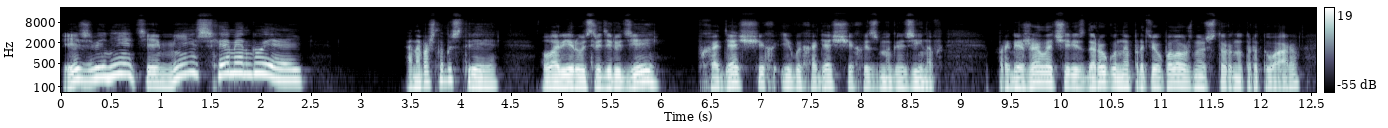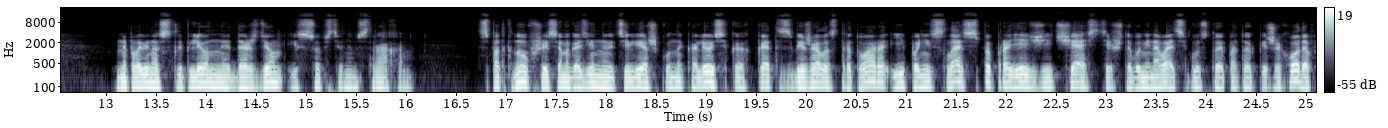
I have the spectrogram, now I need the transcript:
«Извините, мисс Хемингуэй!» Она пошла быстрее, лавируя среди людей, входящих и выходящих из магазинов, пробежала через дорогу на противоположную сторону тротуара, наполовину ослепленная дождем и собственным страхом. Споткнувшись о магазинную тележку на колесиках, Кэт сбежала с тротуара и понеслась по проезжей части, чтобы миновать густой поток пешеходов,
